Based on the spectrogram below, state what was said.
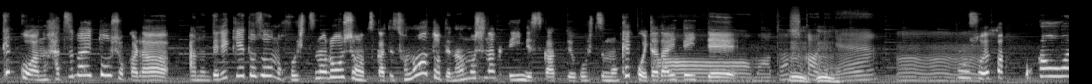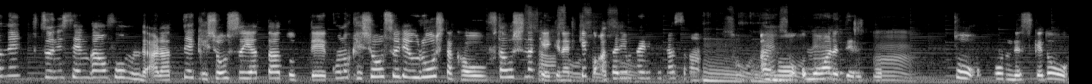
結構あの発売当初からあのデリケートゾーンの保湿のローションを使ってその後って何もしなくていいんですかっていうご質問を結構いただいていて。あーまあ確かにね。うんうんそうそうやっぱお顔はね普通に洗顔フォームで洗って化粧水やった後ってこの化粧水で潤した顔を蓋をしなきゃいけないって結構当たり前に皆さんあの、思われてると、うん。と思うんですけど、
